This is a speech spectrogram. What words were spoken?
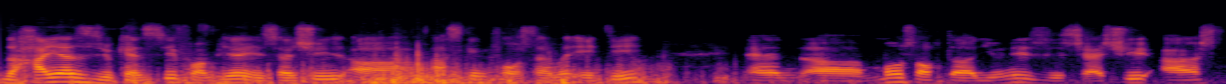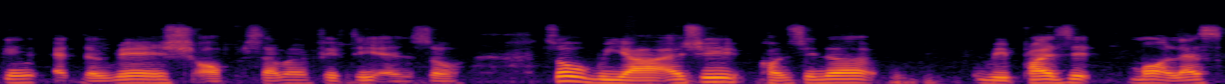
the highest you can see from here is actually uh, asking for 780. And uh, most of the units is actually asking at the range of 750 and so. So we are actually consider we price it more or less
